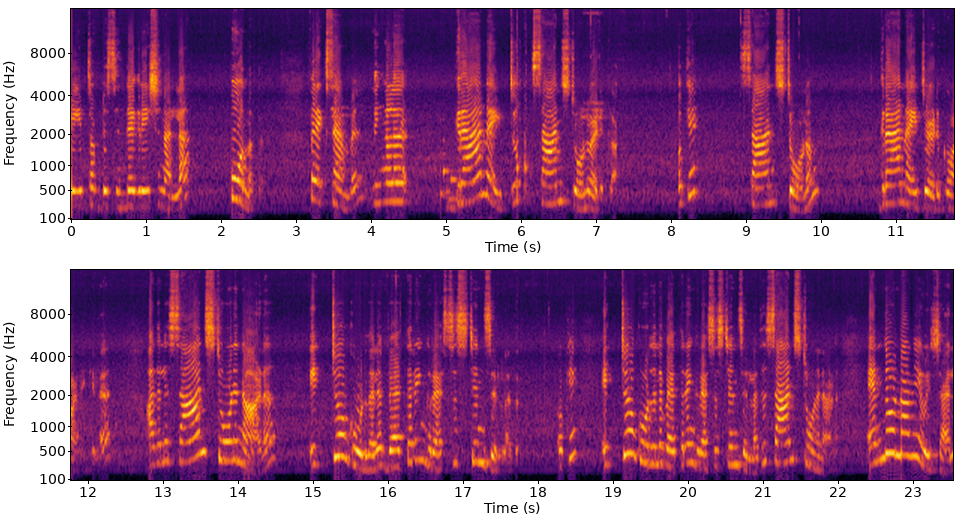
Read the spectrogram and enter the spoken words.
റേറ്റ് ഓഫ് ഡിസിന്റഗ്രേഷൻ അല്ല പോകുന്നത്. ഫോർ എക്സാമ്പിൾ നിങ്ങൾ ഗ്രാനൈറ്റും സാൻഡ് സ്റ്റോണും എടുക്കുക. ഓക്കെ സാൻഡ് സ്റ്റോണും ഗ്രാനൈറ്റും എടുക്കുവാണെങ്കിൽ അതിൽ സാൻഡ് സ്റ്റോണിനാണ് ഏറ്റവും കൂടുതൽ വെതറിങ് റെസിസ്റ്റൻസ് ഉള്ളത്. ഓക്കെ ഏറ്റവും കൂടുതൽ വെതറിങ് റെസിസ്റ്റൻസ് ഉള്ളത് സാൻഡ് സ്റ്റോണിനാണ് എന്തുകൊണ്ടാന്ന് ചോദിച്ചാൽ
